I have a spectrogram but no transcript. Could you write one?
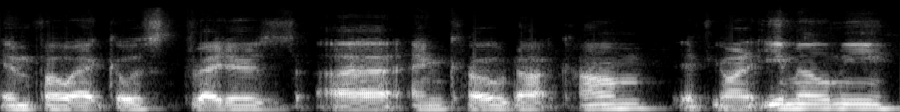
info at ghostwritersandco.com. Uh, if you want to email me.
